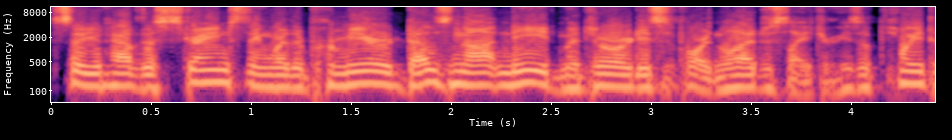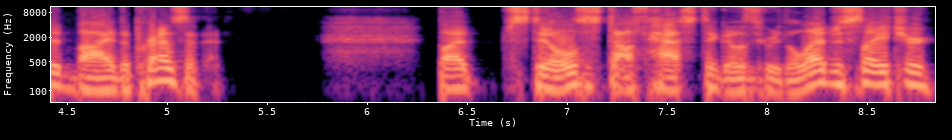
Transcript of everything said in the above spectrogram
So you have this strange thing where the premier does not need majority support in the legislature. He's appointed by the president but still stuff has to go through the legislature.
